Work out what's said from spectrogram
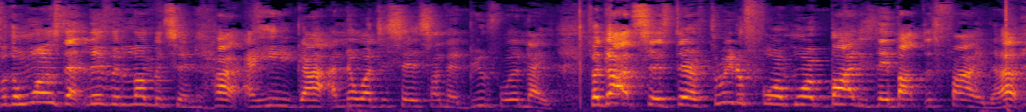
For the ones that live in Lumberton, I hear you, God. I know I just said something beautiful and nice. For God says there are three to four more bodies they about to find. Uh,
